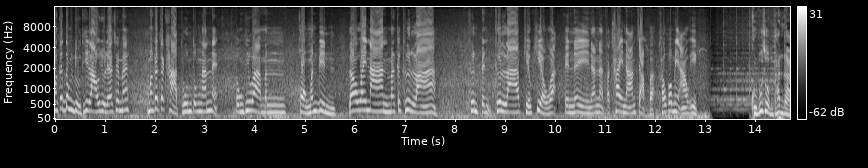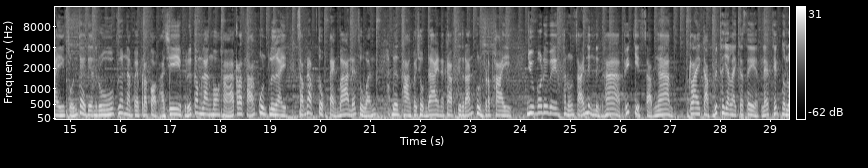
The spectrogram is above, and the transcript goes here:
มันก็ต้องอยู่ที่เราอยู่แล้วใช่ไหมมันก็จะขาดทุนตรงนั้นเนี่ยตรงที่ว่ามันของมันบินเราไว้นานมันก็ขึ้นลา ขึ้นเป็นขึ้นลาเขียวๆอะเป็นในนั้นอะตะไคร่น้ำจับอะเขาก็ไม่เอาอีก คุณผู้ชมท่านใดสนใจเรียนรู้เพื่อนำไปประกอบอาชีพ หรือกำลังมองหากระถางปูนเปลือยสำหรับตกแต่งบ้านและสวน เดินทางไปชมได้นะครับที่ร้านกุลประภัย อยู่บริเวณถนนสาย 115 พิจิตรสามงาม ใกล้กับวิทยาลัยเกษตร และเทคโนโล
